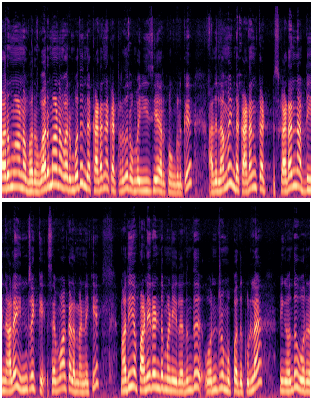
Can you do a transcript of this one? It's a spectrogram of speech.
வருமானம் வரும். வருமானம் வரும்போது இந்த கடனை கட்டுறது ரொம்ப ஈஸியாக இருக்கும் உங்களுக்கு. அது இல்லாமல் இந்த கடன் கட் கடன் அப்படின்னாலே இன்றைக்கு செவ்வாய்க்கிழமை அன்னைக்கு மதியம் பன்னிரெண்டு மணிலேருந்து ஒன்று முப்பதுக்குள்ளே நீங்கள் வந்து ஒரு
